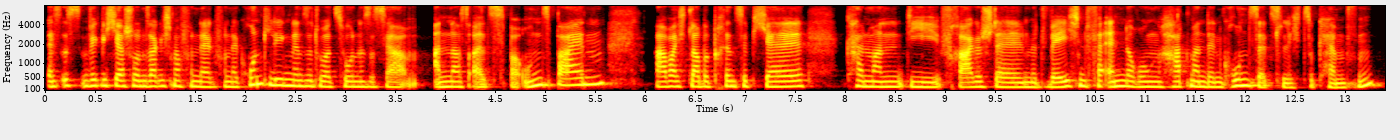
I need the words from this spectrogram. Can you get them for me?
es ist wirklich ja schon, sage ich mal, von der von der grundlegenden Situation ist es ja anders als bei uns beiden. Aber ich glaube, prinzipiell kann man die Frage stellen, mit welchen Veränderungen hat man denn grundsätzlich zu kämpfen?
